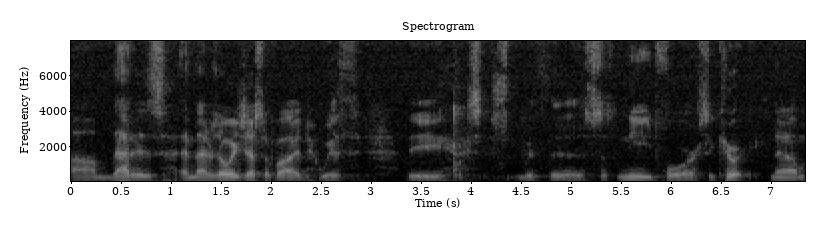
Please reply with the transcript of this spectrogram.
Um, that is, and that is always justified with the with the need for security. Now,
